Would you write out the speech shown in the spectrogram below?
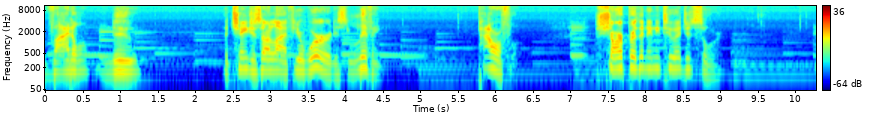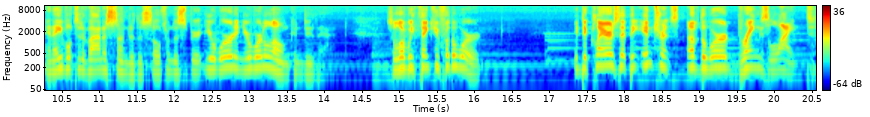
vital, new, that changes our life. Your word is living, powerful, sharper than any two edged sword, and able to divide asunder the soul from the spirit. Your word and your word alone can do that. So, Lord, we thank you for the word. It declares that the entrance of the word brings light.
